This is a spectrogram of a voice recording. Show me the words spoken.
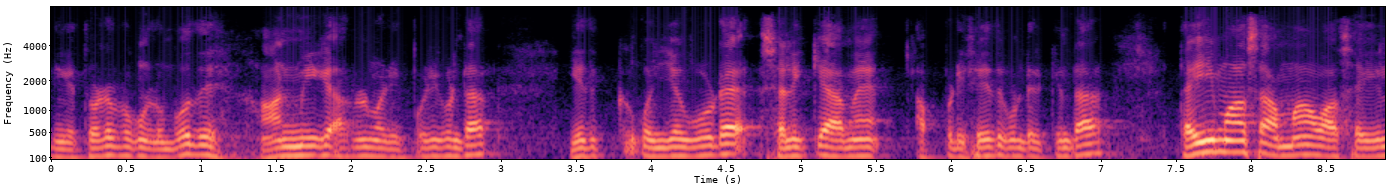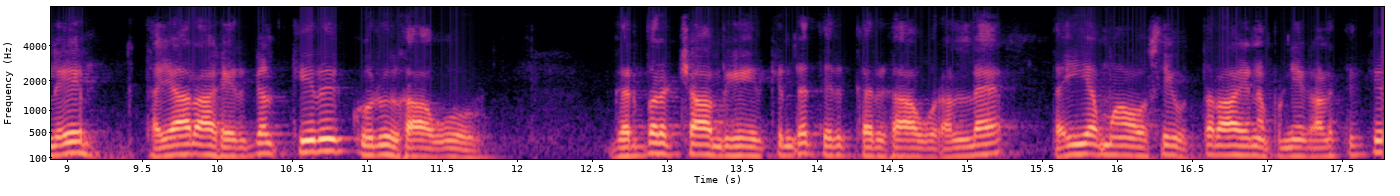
நீங்கள் தொடர்பு கொள்ளும்போது ஆன்மீக அருள்மொழி பொழிகொண்டார் எதுக்கும் கொஞ்சம் கூட சலிக்காமல் அப்படி செய்து கொண்டிருக்கின்றார். தை மாத அமாவாசையிலே தயாராக இருங்கள் திருக்குறுகாவூர் கர்ப்பரட்சாம்பிகை இருக்கின்ற திருக்கருகாவூர் அல்ல. தை அமாவாசை உத்தராயண புண்ணிய காலத்திற்கு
